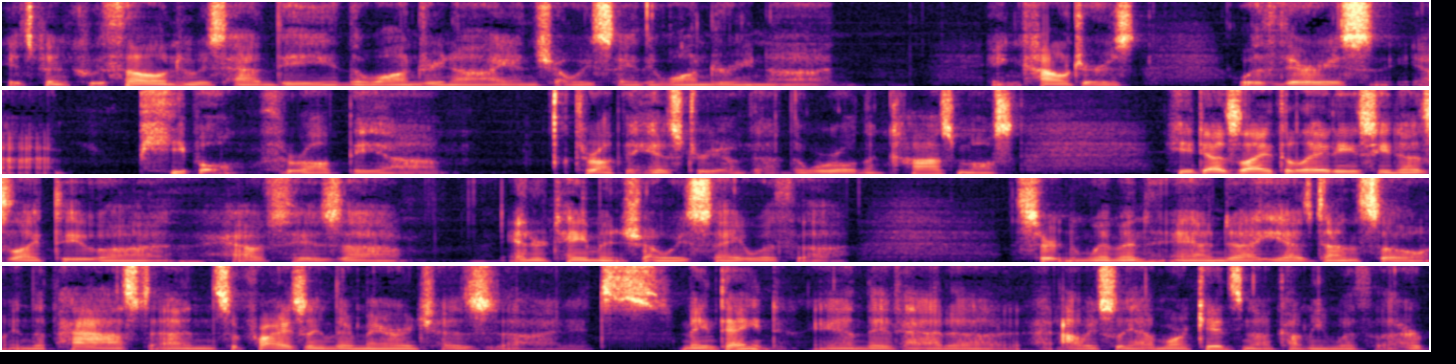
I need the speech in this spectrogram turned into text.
It's been Khuthon who's had the, the wandering eye and, shall we say, the wandering uh, encounters with various uh, people throughout the uh, throughout the history of the, the world and cosmos. He does like the ladies. He does like to uh, have his uh, entertainment, shall we say, with uh, certain women, and uh, he has done so in the past. And surprisingly, their marriage has it's maintained, and they've had obviously have more kids now coming with her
